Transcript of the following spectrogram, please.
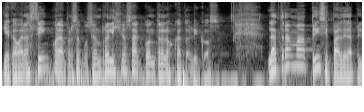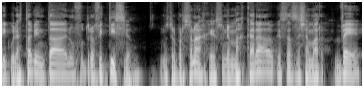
y acabar así con la persecución religiosa contra los católicos. La trama principal de la película está orientada en un futuro ficticio. Nuestro personaje es un enmascarado que se hace llamar V,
